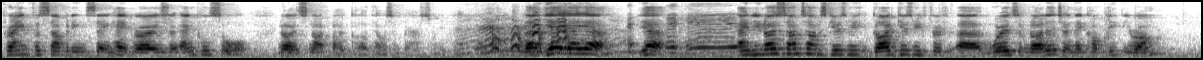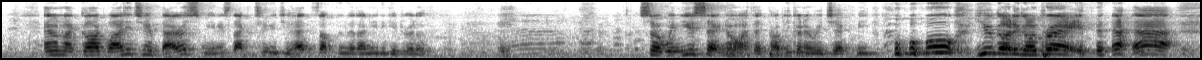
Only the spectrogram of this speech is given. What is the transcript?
Praying for somebody and saying, hey, bro, is your ankle sore? No, it's not. Oh, God, that was embarrassing. Like, yeah, yeah, yeah, yeah. And you know, sometimes gives me God gives me uh, words of knowledge, and they're completely wrong. And I'm like, God, why did you embarrass me? And He's like, dude, you had something that I need to get rid of. So when you say, no, they're probably going to reject me, you got to go pray.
